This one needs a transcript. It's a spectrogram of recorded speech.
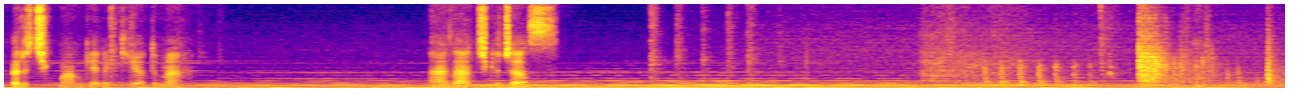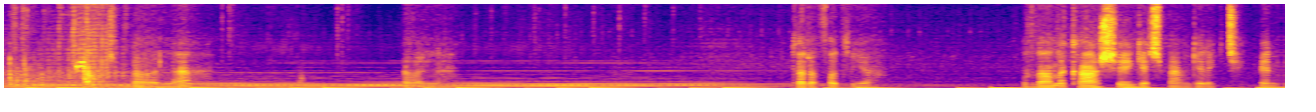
Yukarı çıkmam gerekiyor değil mi? Nereden çıkacağız? Tarafa diyor. Buradan da karşıya geçmem gerekecek benim.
